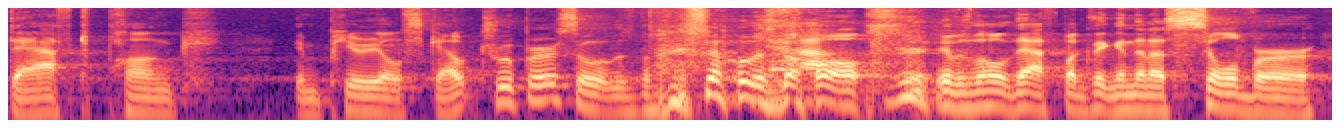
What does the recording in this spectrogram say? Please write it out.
Daft Punk Imperial Scout Trooper. So it was the, so it was the whole it was the whole Daft Punk thing, and then a silver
